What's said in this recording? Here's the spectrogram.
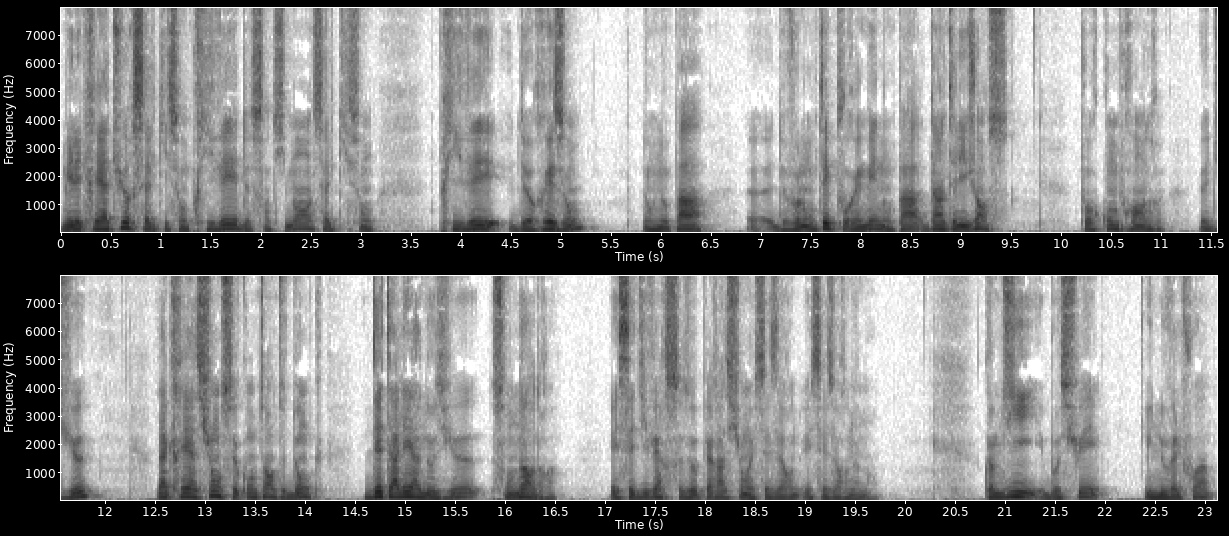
Mais les créatures, celles qui sont privées de sentiments, celles qui sont privées de raison, donc n'ont pas euh, de volonté pour aimer, n'ont pas d'intelligence pour comprendre Dieu, la création se contente donc d'étaler à nos yeux son ordre et ses diverses opérations et ses ornements. Comme dit Bossuet une nouvelle fois,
